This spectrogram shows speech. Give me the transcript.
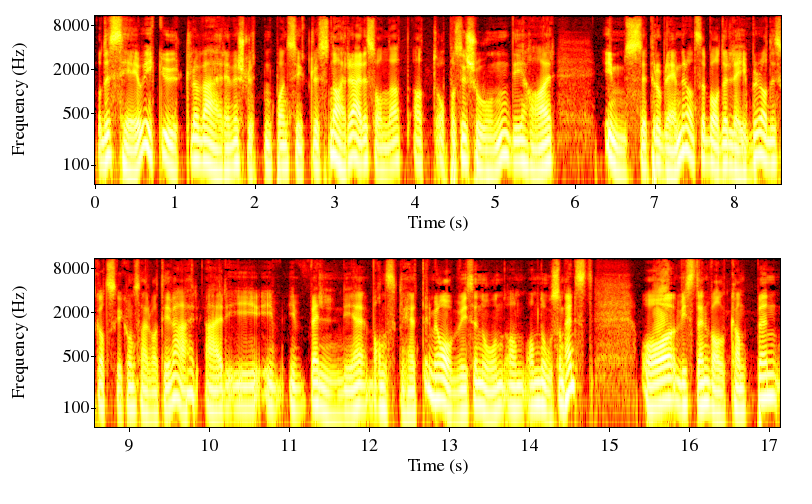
Og det ser jo ikke ut til å være ved slutten på en syklus. Snarere er det sånn at, at opposisjonen de har ymse problemer. altså Både Labour og de skotske konservative er, er i, i, i, veldige vanskeligheter med å overbevise noen om, om noe som helst. Og hvis den valgkampen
